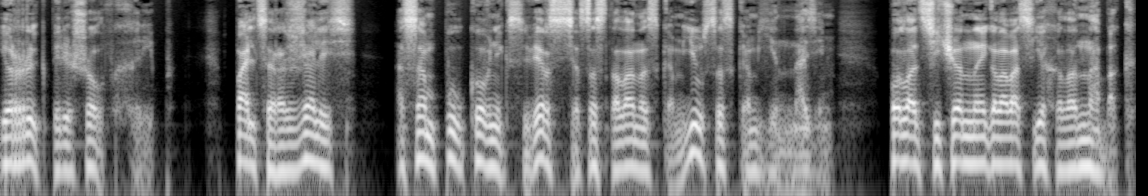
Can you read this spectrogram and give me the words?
и рык перешел в хрип. Пальцы разжались, а сам полковник сверзся со стола на скамью, со скамьи на земь. Полуотсеченная голова съехала на бок,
